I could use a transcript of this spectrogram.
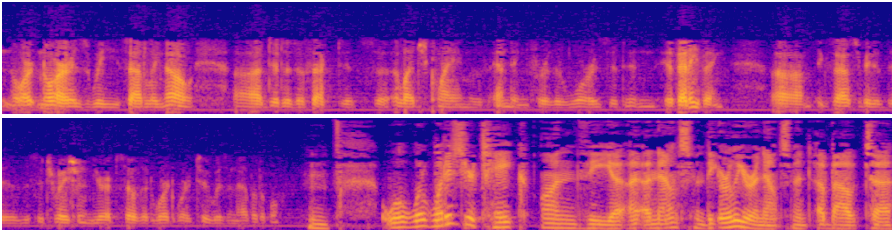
nor nor, as we sadly know, uh, did it affect its uh, alleged claim of ending further wars. It didn't, if anything, um, exacerbated the, the, situation in Europe so that World War II was inevitable. Hmm. Well, what, what is your take on the uh, announcement, the earlier announcement about uh,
